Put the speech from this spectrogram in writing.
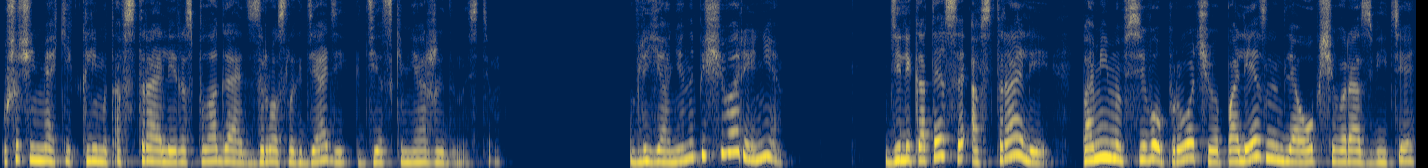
уж очень мягкий климат Австралии располагает взрослых дядей к детским неожиданностям. Влияние на пищеварение. Деликатесы Австралии, помимо всего прочего, полезны для общего развития,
